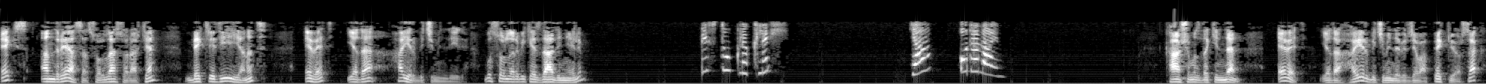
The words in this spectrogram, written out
Ex Andreas'a sorular sorarken beklediği yanıt evet ya da hayır biçimindeydi. Bu soruları bir kez daha dinleyelim. Bist du glücklich? Ja oder nein? Karşımızdakinden evet ya da hayır biçiminde bir cevap bekliyorsak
